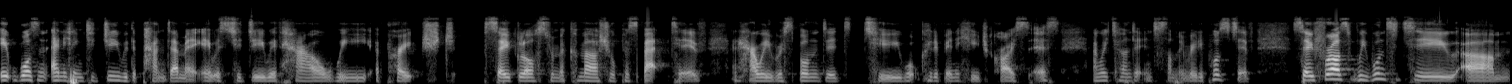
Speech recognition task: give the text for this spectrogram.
it wasn't anything to do with the pandemic. It was to do with how we approached SoGlos from a commercial perspective and how we responded to what could have been a huge crisis and we turned it into something really positive. So for us we wanted to um,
